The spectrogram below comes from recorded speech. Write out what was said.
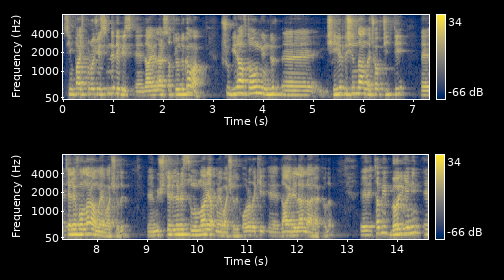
Simpaş projesinde de biz e, daireler satıyorduk ama şu bir hafta 10 gündür e, şehir dışından da çok ciddi e, telefonlar almaya başladık. E, müşterilere sunumlar yapmaya başladık oradaki e, dairelerle alakalı. E, tabii bölgenin e,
